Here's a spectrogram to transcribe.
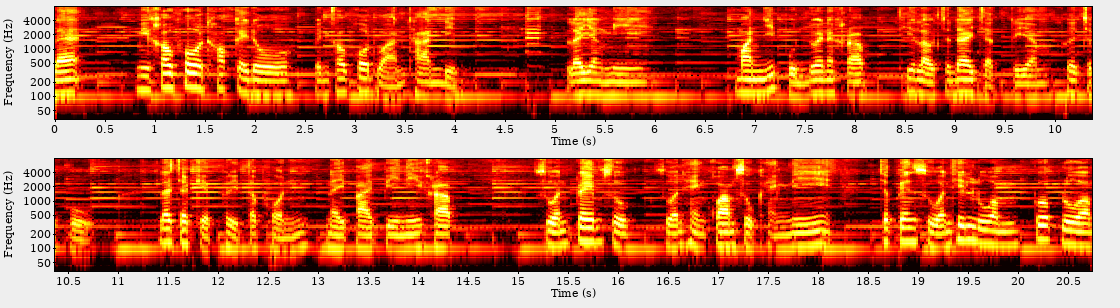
และมีข้าวโพดฮอกไกโดเป็นข้าวโพดหวานทานดิบ และยังมี มันญี่ปุ่นด้วยนะครับ ที่เราจะได้จัดเตรียมเพื่อจะปลูก และจะเก็บผลิตผลในปลายปีนี้ครับ สวนเปรมสุข สวนแห่งความสุขแห่งนี้ จะเป็นสวนที่รวมรวบรวม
